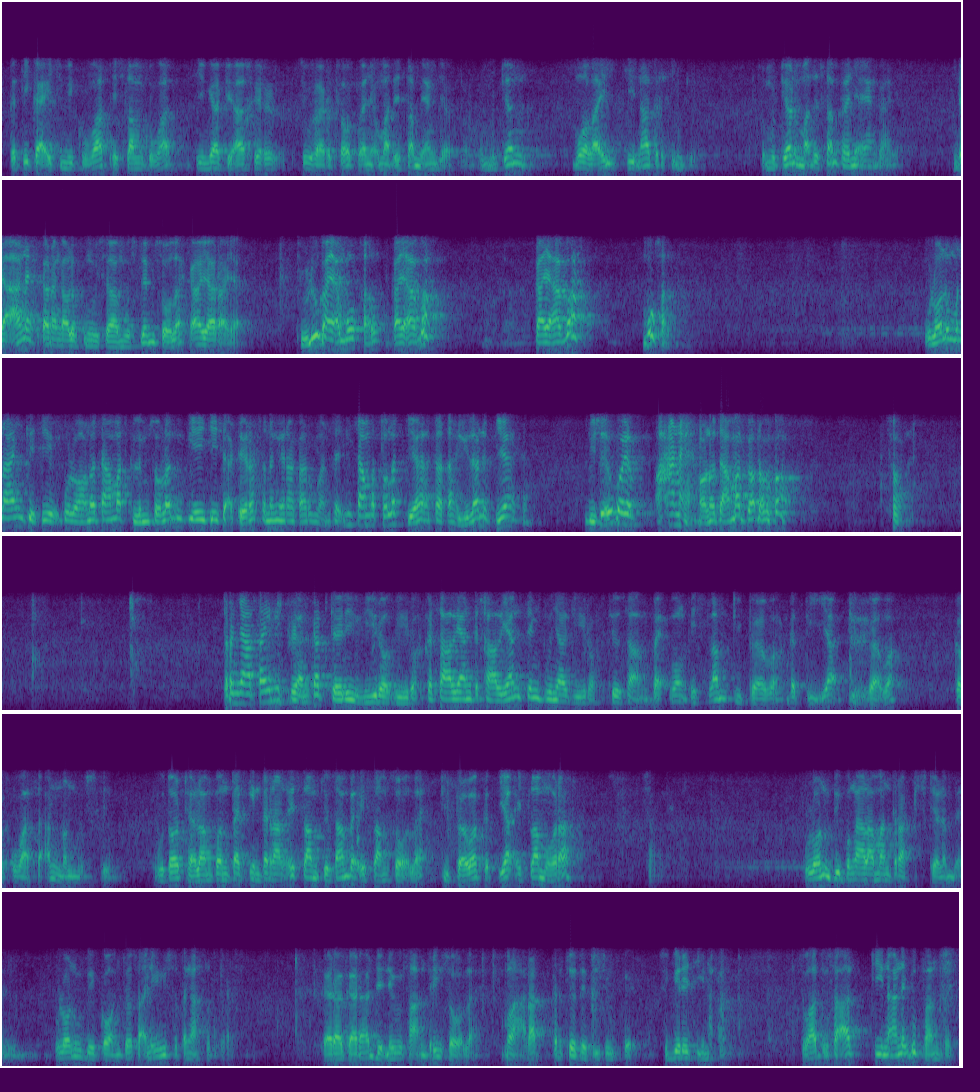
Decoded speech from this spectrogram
ketika Ismi kuat, Islam kuat, sehingga di akhir Soeharto banyak umat Islam yang jago. Kemudian mulai Cina tersingkir. Kemudian umat Islam banyak yang kaya. Tidak aneh sekarang kalau pengusaha Muslim soleh kaya raya. Dulu kayak mokal, kayak apa? Kayak apa? Mokal. Pulau nu menangis sih, pulau nu camat gelem sholat itu kiai kiai daerah seneng era karuan. Saya ini camat sholat biasa, tahlilan biasa. Bisa kok aneh, ono camat kok apa? Sholat. Ternyata ini berangkat dari giro-giro, kesalian-kesalian yang punya giro. Jadi sampai wong Islam di bawah ketiak, di bawah kekuasaan non-muslim. Atau dalam konteks internal Islam, jadi sampai Islam soleh, di bawah ketiak Islam ora Pulau di pengalaman tragis dalam hal ini. Pulau di konco saat ini setengah stres. Gara-gara di santri soleh, melarat kerja jadi supir, supir Cina. Suatu saat Cina bangkit.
